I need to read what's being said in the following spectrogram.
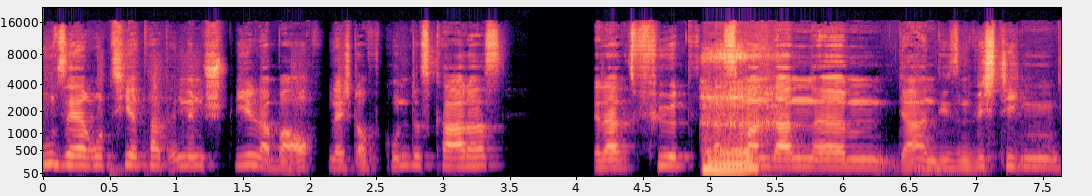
zu sehr rotiert hat in dem Spiel, aber auch vielleicht aufgrund des Kaders, der dazu führt, dass Mhm. man dann, ähm, ja, in diesen wichtigen,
